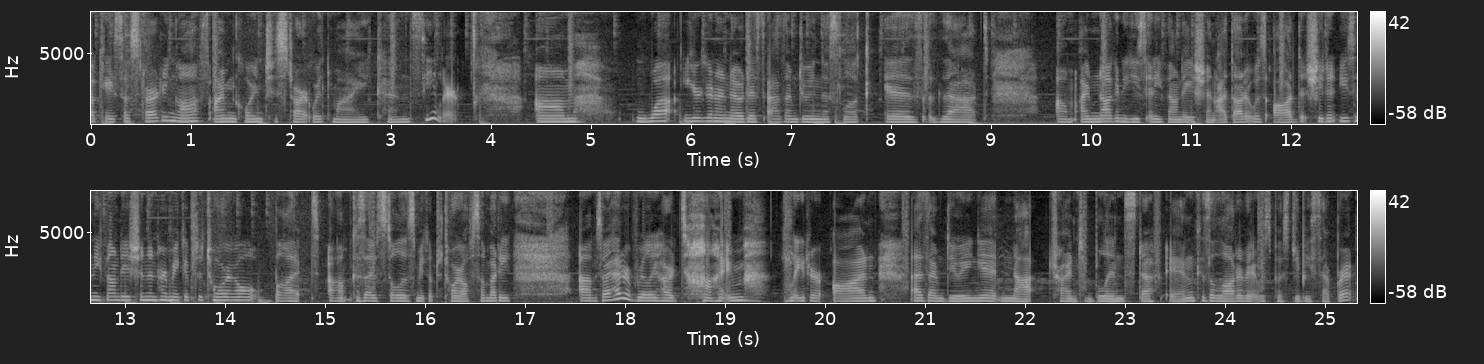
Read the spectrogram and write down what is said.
Okay, so starting off, I'm going to start with my concealer. Um, what you're going to notice as I'm doing this look is that um, I'm not going to use any foundation. I thought it was odd that she didn't use any foundation in her makeup tutorial, but because um, I stole this makeup tutorial off somebody. Um, so I had a really hard time later on as I'm doing it, not trying to blend stuff in because a lot of it was supposed to be separate.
